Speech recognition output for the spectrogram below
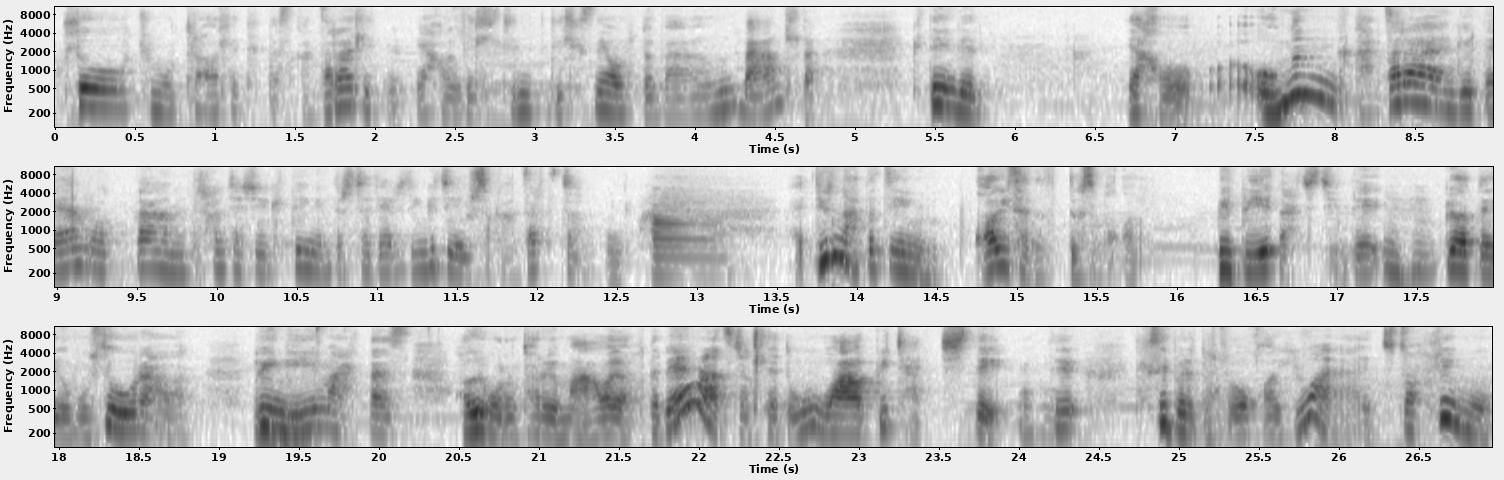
өглөө ч юм өдөр хоол идэхтээс ганцаараа л идэнэ. Яг ингээд тэнд дэлгэсний урд байгаа юм байгаа л та. Гэтэ ингээд яг өмнө нь ганцаараа ингээд амар удаан амьдрахын цаашаа гэтэн амьдарчаад ярьж ингэж явсан ганцаардж байгаагүй. Аа. Тэр надад тийм гоё санагддаг гэсэн бохоо. Би бие даачж чинь те. Би одоо ингэ хүсээ өөрөө аваад би ингээ ийм артаас 2 3 тор юм аваа явахдаа би амар адж чадлаа. Үу вау би чадчихтэй. Тэ. Такси бариад уугаа юу аа зовлон юм уу?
